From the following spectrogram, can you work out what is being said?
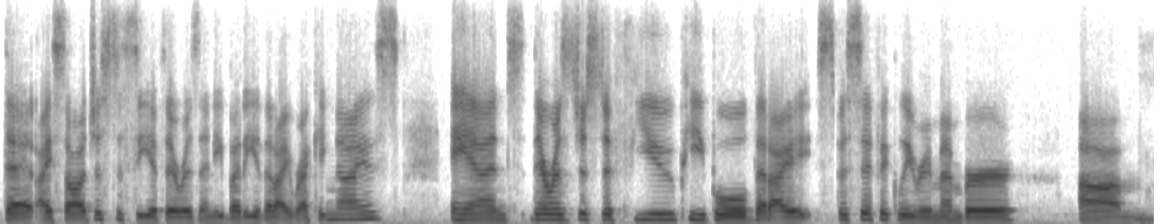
that I saw just to see if there was anybody that I recognized. And there was just a few people that I specifically remember um,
